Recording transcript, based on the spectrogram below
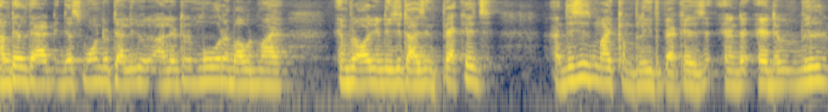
until that I just want to tell you a little more about my embroidery digitizing package. And this is my complete package and it will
